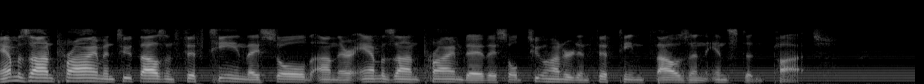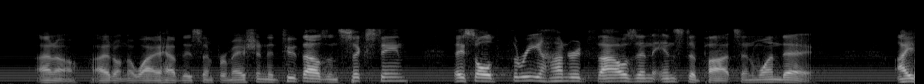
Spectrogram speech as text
Amazon Prime in 2015, they sold on their Amazon Prime Day, they sold 215,000 Instant Pots. I don't know. I don't know why I have this information. In 2016, they sold 300,000 Instapots in one day. I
